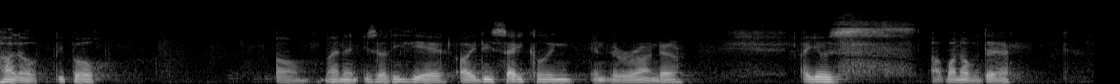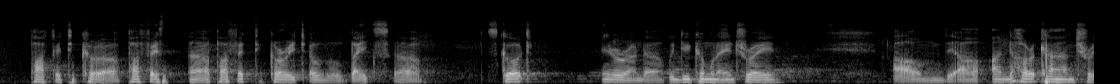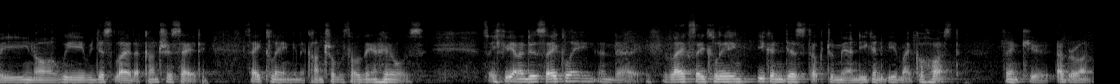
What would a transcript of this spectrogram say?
Hello, people. Um, my name is Olivier. I do cycling in Rwanda. I use uh, one of the perfect, cur- perfect, uh, perfect of bikes, uh, Scott in Rwanda. We do Congo Nile train. Um, they are on the whole country, you know, we, we just like the countryside, cycling in the country of Southern Hills. So if you want to do cycling and uh, if you like cycling, you can just talk to me and you can be my co-host. Thank you, everyone.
